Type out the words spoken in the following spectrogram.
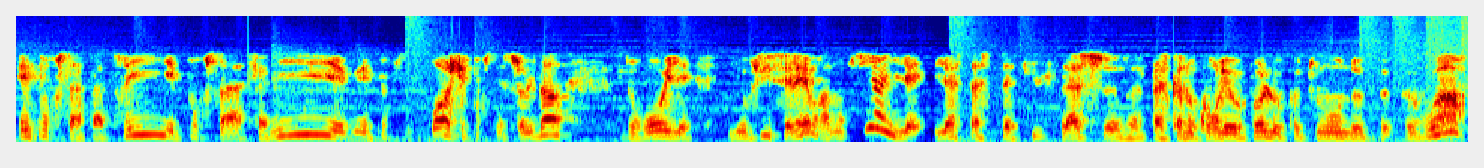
et pour sa patrie, et pour sa famille, et pour ses proches, et pour ses soldats. Drouot, il est, aussi célèbre à Nancy, il, il a sa statue place, euh, place Canocourt Léopold que tout le monde peut voir.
